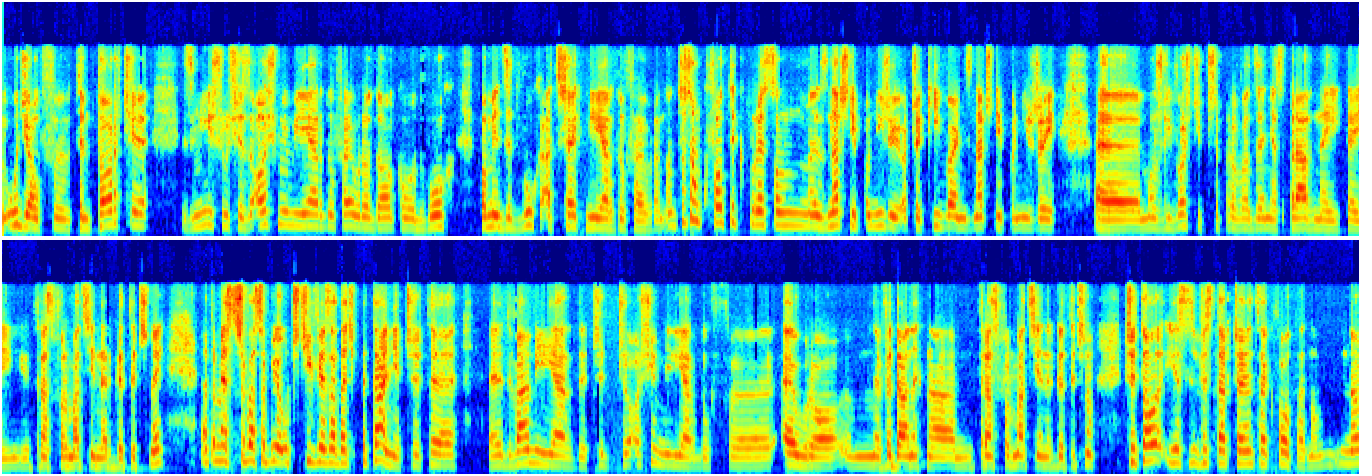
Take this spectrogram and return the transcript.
udział w tym torcie zmniejszył się z 8 miliardów euro do około 2, pomiędzy 2 a 3 miliardów euro. No, to są kwoty, które są znacznie poniżej oczekiwań, znacznie poniżej e, możliwości przeprowadzenia sprawnej tej transformacji energetycznej. Natomiast trzeba sobie uczciwie zadać pytanie, czy te 2 miliardy czy, czy 8 miliardów e, euro wydanych na transformację energetyczną, czy to jest wystarczająca kwota? No, no,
